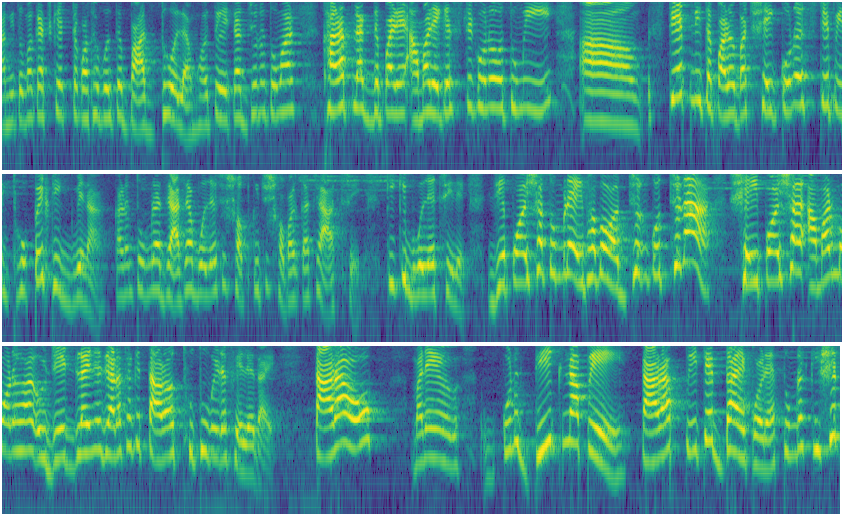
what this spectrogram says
আমি তোমাকে আজকে একটা কথা বলতে বাধ্য হলাম। হয়তো এটার জন্য তোমার খারাপ লাগতে পারে, আমার এগেনস্টে কোনো তুমি স্টেপ নিতে পারো বাট সেই কোনো স্টেপই ধোপে টিকবে না। কারণ তোমরা যা যা বলেছ সব কিছু সবার কাছে আছে। কি কি বলেছিলে? যে পয়সা তোমরা এইভাবে অর্জন করছ না, সেই পয়সা আমার মনে হয় ওই রেড লাইনে যারা থাকে, তারাও থুতু মেরে ফেলে দেয়। তারাও মানে কোনো দিক না পেয়ে তারা পেটের দায় করে। আর তোমরা কিসের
